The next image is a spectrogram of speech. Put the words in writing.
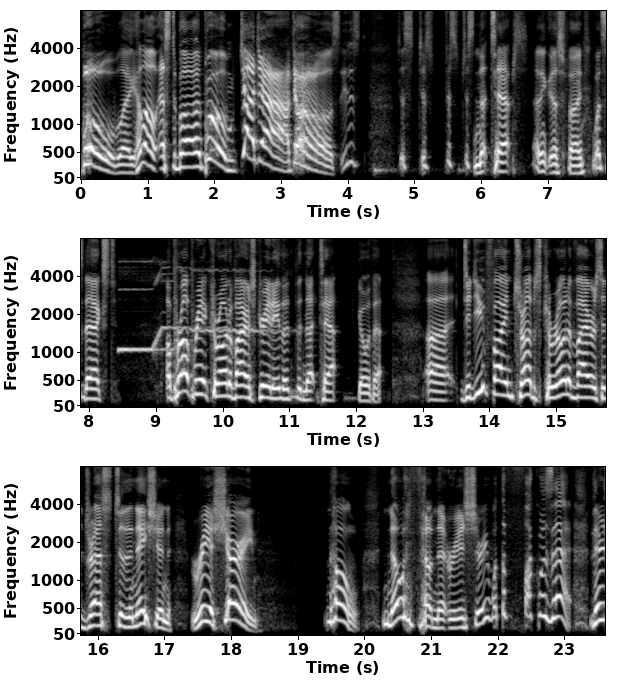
boom, like, hello Esteban, boom, ja ja, You just just just just just nut taps. I think that's fine. What's next? Appropriate coronavirus greeting, the, the nut tap. Go with that. Uh, did you find Trump's coronavirus address to the nation reassuring? No, no one found that reassuring. What the fuck was that? There,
